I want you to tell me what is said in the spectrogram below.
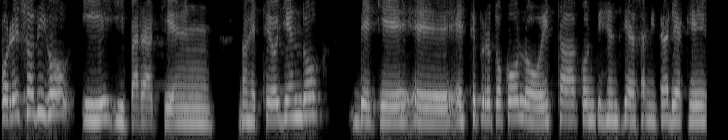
Por eso digo, y, para quien nos esté oyendo, de que eh, este protocolo, esta contingencia sanitaria, que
